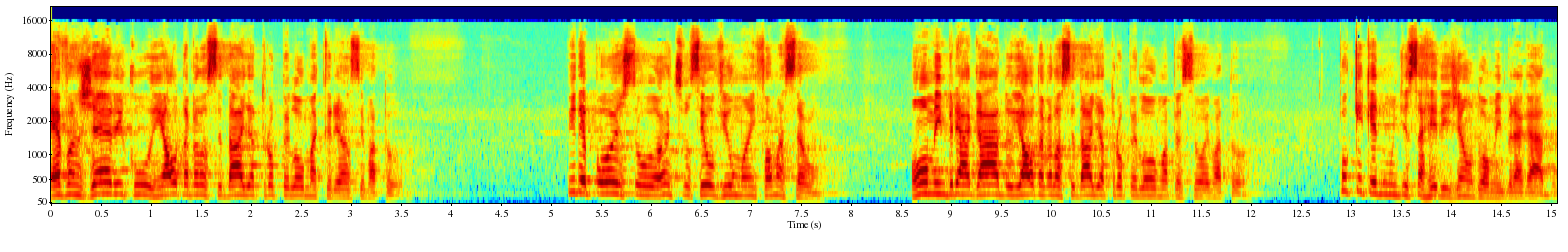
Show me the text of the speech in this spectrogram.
Evangélico em alta velocidade atropelou uma criança e matou. E depois, ou antes, você ouviu uma informação. Homem embriagado em alta velocidade atropelou uma pessoa e matou. Por que, que ele não disse a religião do homem embriagado?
